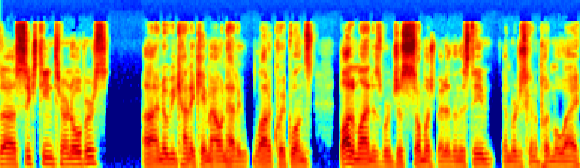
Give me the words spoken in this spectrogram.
uh, 16 turnovers. Uh, I know we kind of came out and had a lot of quick ones. Bottom line is we're just so much better than this team, and we're just going to put them away.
